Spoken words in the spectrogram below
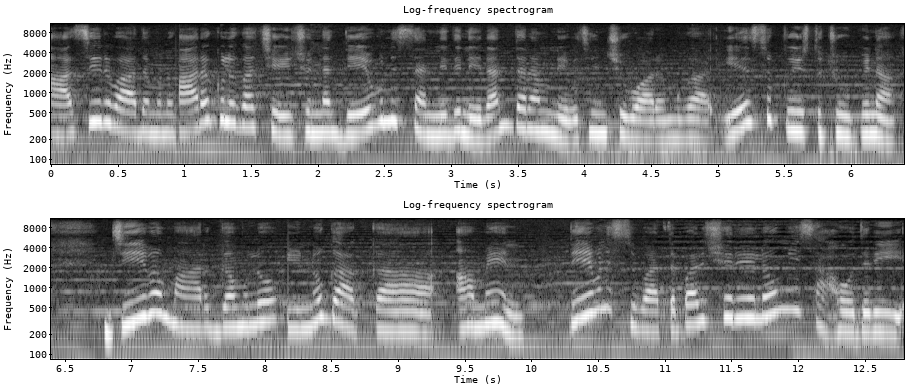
ఆశీర్వాదమును కారకులుగా చేయుచున్న దేవుని సన్నిధి నిరంతరం నివసించువారముగా యేసుక్రీస్తు చూపిన జీవ మార్గములో ఇనుగాక. ఆమెన్. దేవుని సువార్త పరిచర్యలో మీ సహోదరి.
